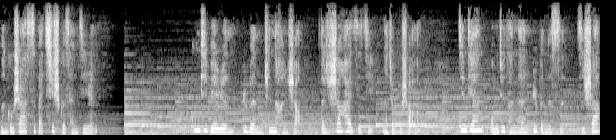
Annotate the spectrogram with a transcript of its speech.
能够杀四百七十个残疾人。攻击别人，日本真的很少，但是伤害自己那就不少了。 今天我们就谈谈日本的死自杀。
